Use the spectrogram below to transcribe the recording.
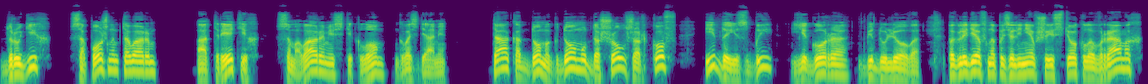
других — сапожным товаром, а третьих — самоварами, стеклом, гвоздями. Так от дома к дому дошел Жарков и до избы Егора Бедулева. Поглядев на позеленевшие стекла в рамах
